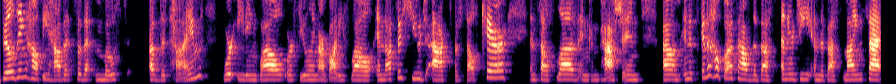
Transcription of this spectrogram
building healthy habits so that most of the time we're eating well, we're fueling our bodies well. And that's a huge act of self care and self love and compassion. Um, and it's going to help us have the best energy and the best mindset.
